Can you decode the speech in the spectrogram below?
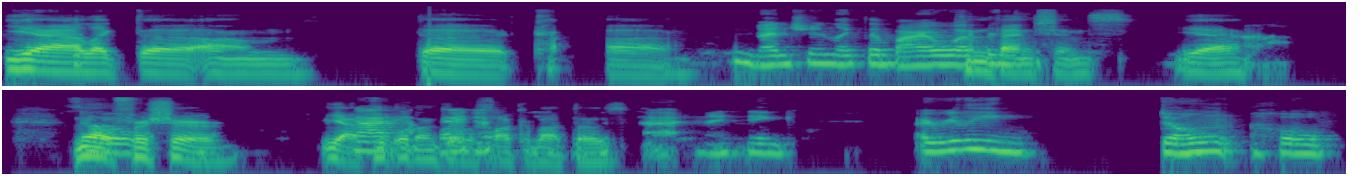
yeah, like the um the uh convention, like the bioweapons conventions. Yeah. no, for sure. Yeah, that, people don't give a fuck about those. And I think I really don't hope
